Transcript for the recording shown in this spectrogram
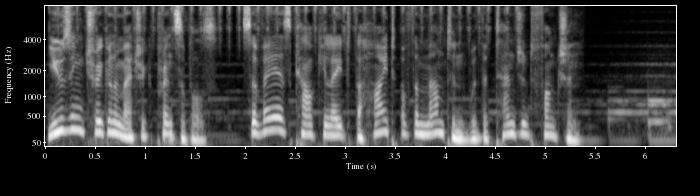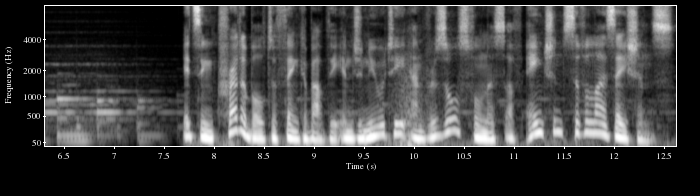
Using trigonometric principles, surveyors calculate the height of the mountain with the tangent function. It's incredible to think about the ingenuity and resourcefulness of ancient civilizations.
